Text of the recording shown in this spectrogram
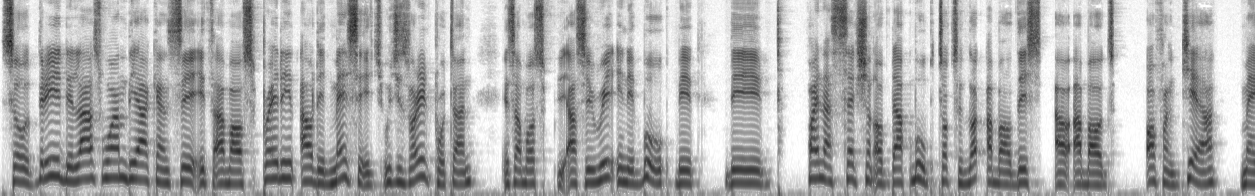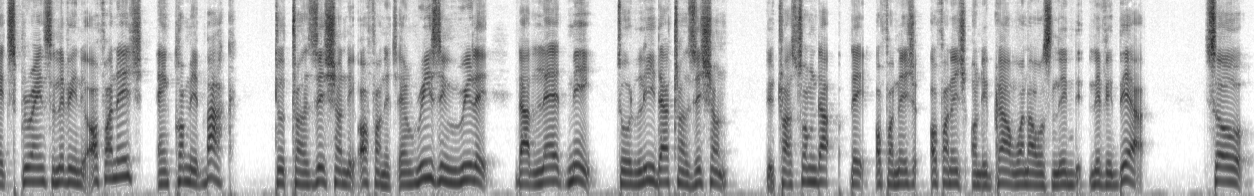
So three, the last one there I can say it's about spreading out the message, which is very important. It's about as you read in the book, the the final section of that book talks a lot about this uh, about orphan care, my experience living in the orphanage and coming back to transition the orphanage, and reason really that led me to lead that transition, to transform that the orphanage orphanage on the ground when I was li- living there. So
